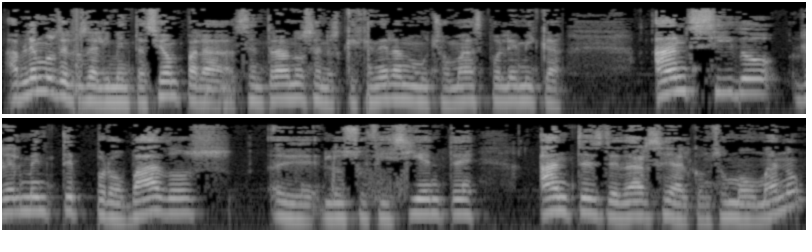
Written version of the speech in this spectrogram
hablemos de los de alimentación para centrarnos en los que generan mucho más polémica, han sido realmente probados eh, lo suficiente antes de darse al consumo humano?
